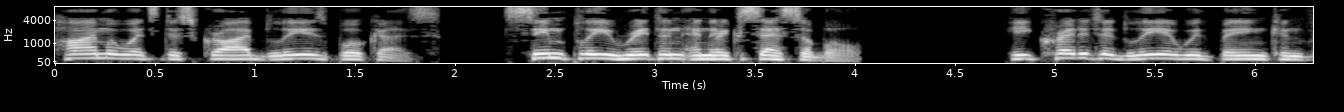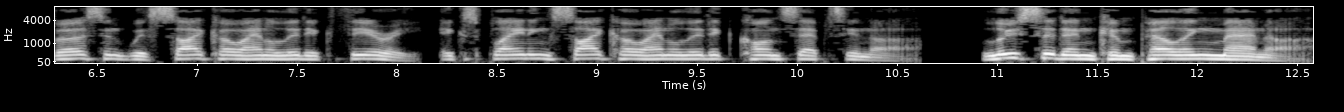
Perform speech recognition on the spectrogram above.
Hymowitz described Lear's book as simply written and accessible. He credited Lear with being conversant with psychoanalytic theory, explaining psychoanalytic concepts in a lucid and compelling manner,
